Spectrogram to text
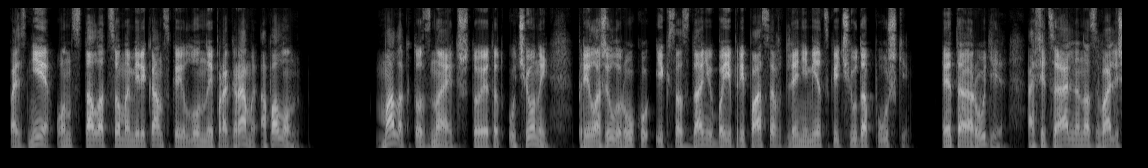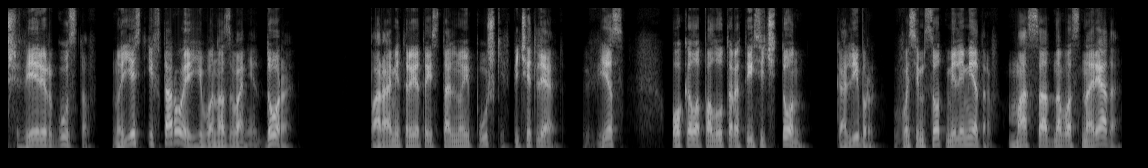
Позднее он стал отцом американской лунной программы «Аполлон». Мало кто знает, что этот ученый приложил руку и к созданию боеприпасов для немецкой чудо-пушки. Это орудие официально назвали Шверер Густав, но есть и второе его название – Дора. Параметры этой стальной пушки впечатляют. Вес около полутора тысяч тонн, калибр 800 мм, масса одного снаряда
